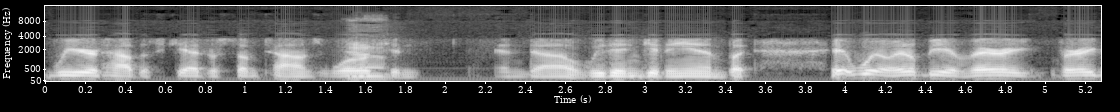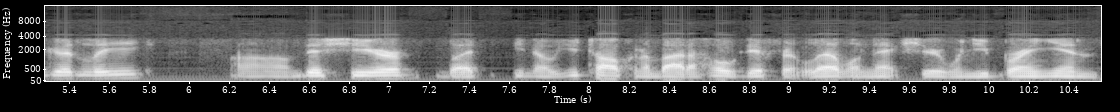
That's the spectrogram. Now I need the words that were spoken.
weird how the schedule sometimes work, yeah. and and uh, we didn't get in, but it will. It'll be a very very good league um, this year. But you know, you're talking about a whole different level next year when you bring in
